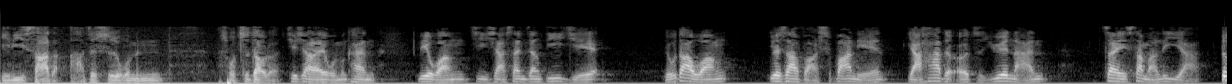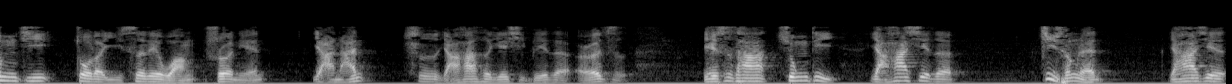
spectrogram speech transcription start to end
伊丽莎的啊，这是我们所知道的。接下来我们看列王记下三章第一节。犹大王约沙法十八年，亚哈的儿子约南在撒玛利亚登基，做了以色列王十二年。亚南是亚哈和耶喜别的儿子，也是他兄弟亚哈谢的继承人。亚哈谢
